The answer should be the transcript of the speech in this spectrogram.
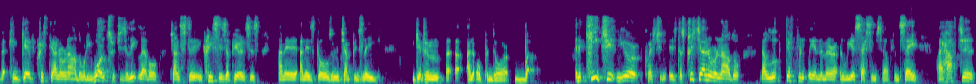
that can give Cristiano Ronaldo what he wants, which is elite level chances to increase his appearances and, uh, and his goals in the Champions League, give him a, a, an open door. But the key to your question is does Cristiano Ronaldo now look differently in the mirror and reassess himself and say, I have to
